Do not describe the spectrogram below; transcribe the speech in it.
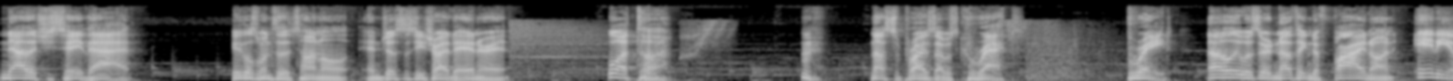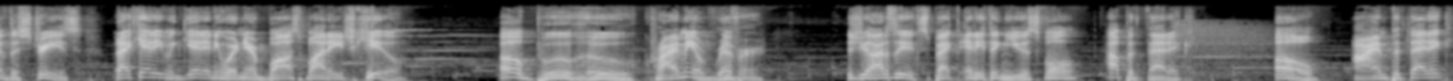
Now that you say that. Giggles went to the tunnel, and just as he tried to enter it. What the? Hm. Not surprised I was correct. Great. Not only was there nothing to find on any of the streets, but I can't even get anywhere near Bossbot HQ. Oh, boo-hoo. Cry me a river. Did you honestly expect anything useful? How pathetic. Oh, I'm pathetic?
